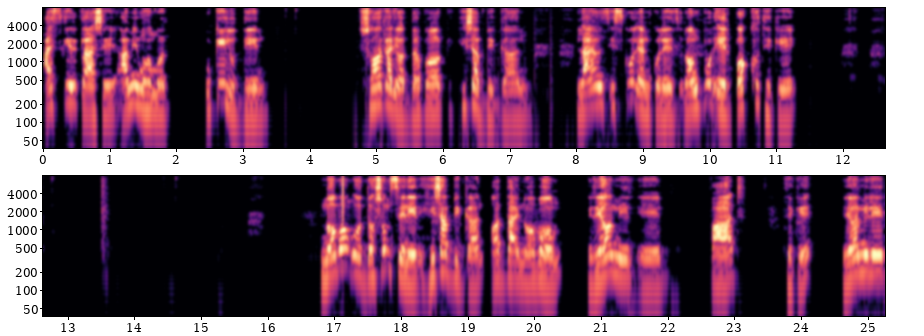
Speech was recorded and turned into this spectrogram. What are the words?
আজকের ক্লাসে আমি মোহাম্মদ উকিল উদ্দিন, সহকারী অধ্যাপক, হিসাব বিজ্ঞান, Lions school and college Rangpur এর পক্ষ থেকে নবম ও দশম শ্রেণির হিসাব বিজ্ঞান অধ্যায় নবম রেওয়ামিল এর পাঠ থেকে রেওয়ামিলের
